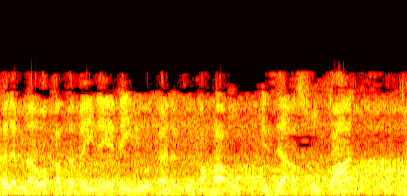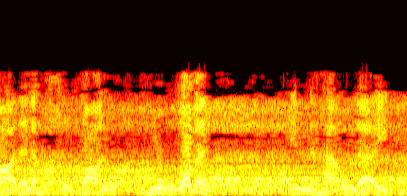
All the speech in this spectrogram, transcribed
فلما وقف بين يديه وكان الفقهاء إزاء السلطان قال له السلطان مغضبا إن هؤلاء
